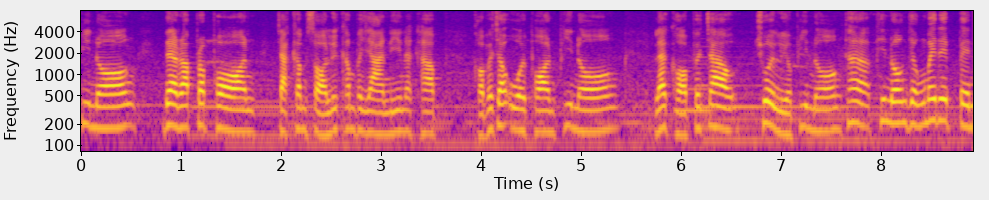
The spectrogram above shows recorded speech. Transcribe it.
พี่น้องได้รับพระพรจากคำสอนหรือคำพยานนี้นะครับ ขอพระเจ้าอวยพรพี่น้อง และขอพระเจ้าช่วยเหลือพี่น้อง ถ้าพี่น้องยังไม่ได้เป็น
